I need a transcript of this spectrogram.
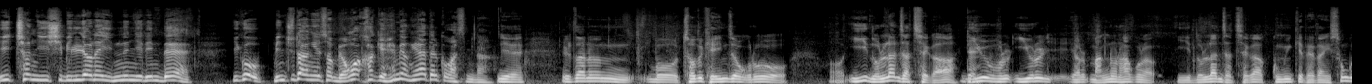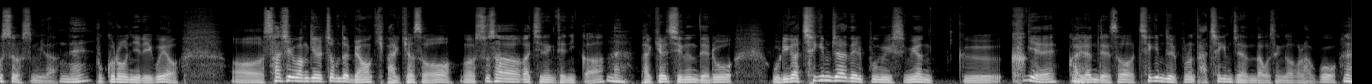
2021년에 있는 일인데 이거 민주당에서 명확하게 해명해야 될 것 같습니다. 예. 일단은 뭐 저도 개인적으로 어, 이 논란 자체가 네. 이유를 이유를 막론하고 이 논란 자체가 국민께 대단히 송구스럽습니다. 네. 부끄러운 일이고요. 어, 사실관계를 좀 더 명확히 밝혀서 어, 수사가 진행되니까 네. 밝혀지는 대로 우리가 책임져야 될 부분이 있으면 그 크게 관련돼서 네. 책임질 분은 다 책임져야 된다고 생각을 하고 네.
